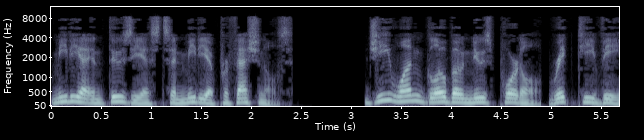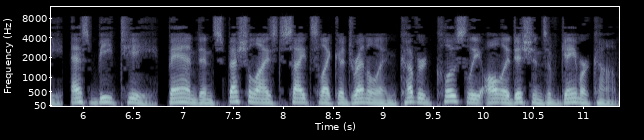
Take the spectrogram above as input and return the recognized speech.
media enthusiasts and media professionals. G1 Globo News Portal, RIC TV, SBT, Band and specialized sites like Adrenaline covered closely all editions of Gamercom.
